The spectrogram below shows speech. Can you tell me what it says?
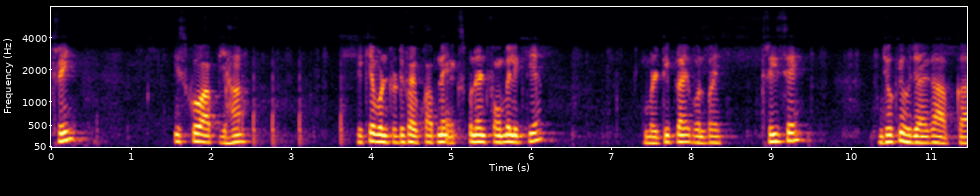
three इसको आप यहाँ लिखिए वन ट्वेंटी फाइव को आपने एक्सपोनेंट फॉर्म में लिख दिया। मल्टीप्लाई वन बाई थ्री से। जो कि हो जाएगा आपका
